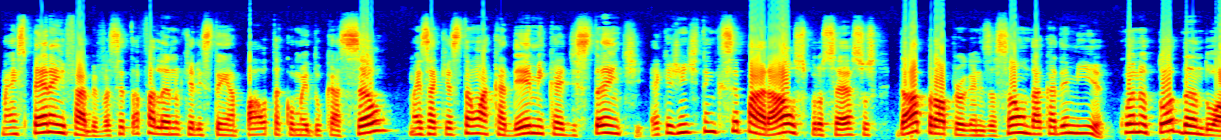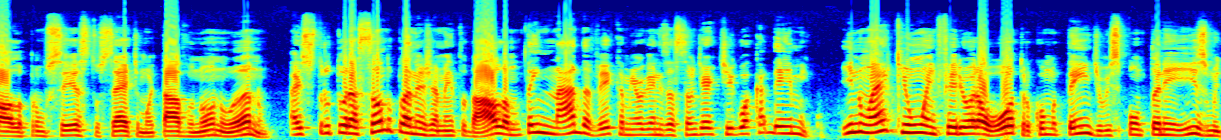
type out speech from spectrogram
Mas espera aí, Fábio, você está falando que eles têm a pauta como educação, mas a questão acadêmica é distante? É que a gente tem que separar os processos da própria organização da academia. Quando eu estou dando aula para um sexto, sétimo, oitavo, nono ano, a estruturação do planejamento da aula não tem nada a ver com a minha organização de artigo acadêmico. E não é que um é inferior ao outro, como tende o espontaneísmo.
